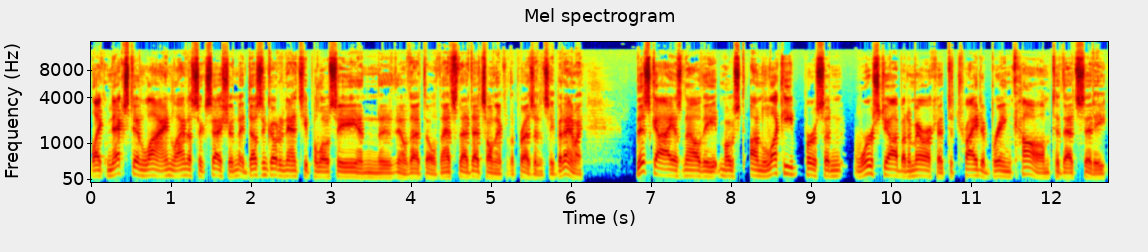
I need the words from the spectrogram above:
like next in line, line of succession. It doesn't go to Nancy Pelosi, and uh, you know that oh, that's that that's only for the presidency. But anyway, this guy is now the most unlucky person, worst job in America to try to bring calm to that city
